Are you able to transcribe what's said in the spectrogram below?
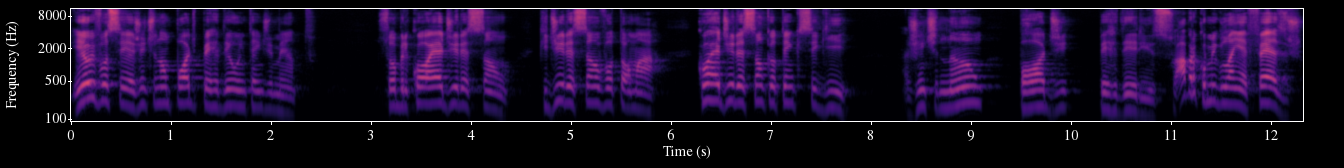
Eu e você, a gente não pode perder o entendimento sobre qual é a direção, que direção eu vou tomar, qual é a direção que eu tenho que seguir. A gente não pode perder isso. Abra comigo lá em Efésios,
